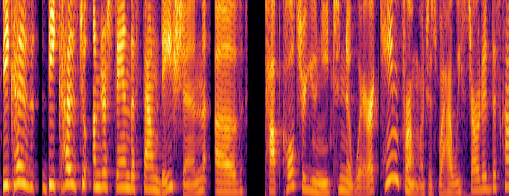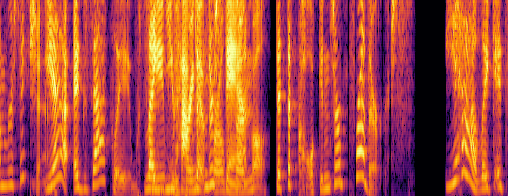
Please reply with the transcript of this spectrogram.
because because to understand the foundation of pop culture, you need to know where it came from, which is how we started this conversation. Yeah, exactly. like you have to understand that the Culkins are brothers. Yeah, like it's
